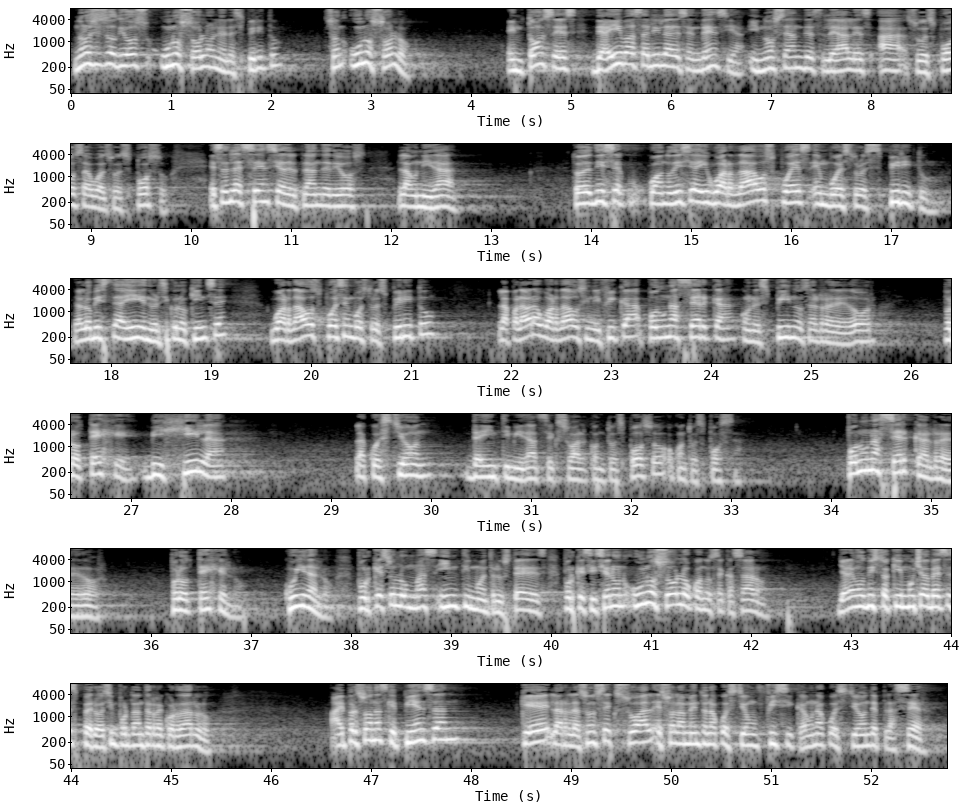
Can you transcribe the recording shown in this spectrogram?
¿no los hizo Dios uno solo en el Espíritu? Son uno solo. Entonces, de ahí va a salir la descendencia y no sean desleales a su esposa o a su esposo. Esa es la esencia del plan de Dios, la unidad. Entonces dice, cuando dice ahí, guardaos pues en vuestro espíritu. ¿Ya lo viste ahí en el versículo 15? Guardaos pues en vuestro espíritu. La palabra guardado significa pon una cerca con espinos alrededor, protege, vigila la cuestión de intimidad sexual con tu esposo o con tu esposa. Pon una cerca alrededor, protégelo, cuídalo, porque eso es lo más íntimo entre ustedes, porque se hicieron uno solo cuando se casaron. Ya lo hemos visto aquí muchas veces, pero es importante recordarlo. Hay personas que piensan que la relación sexual es solamente una cuestión física, una cuestión de placer,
